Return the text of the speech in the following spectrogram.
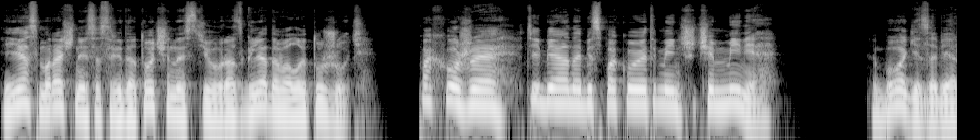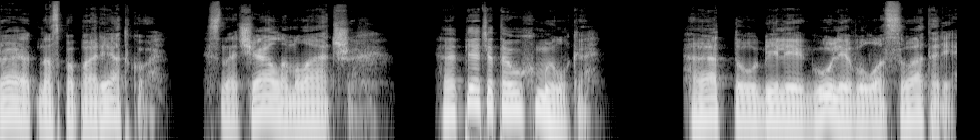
Я с мрачной сосредоточенностью разглядывал эту жуть. «Похоже, тебя она беспокоит меньше, чем меня». Боги забирают нас по порядку. Сначала младших. Опять эта ухмылка. Атту убили Гули в Уласваторе.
